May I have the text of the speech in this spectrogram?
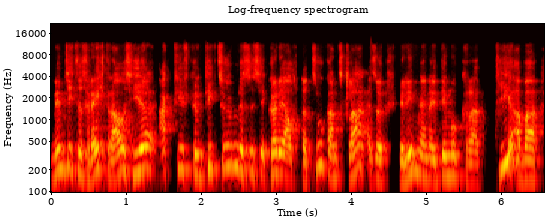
nimmt sich das Recht raus, hier aktiv Kritik zu üben. Das ist, gehört ja auch dazu, ganz klar. Also wir leben ja in einer Demokratie, aber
